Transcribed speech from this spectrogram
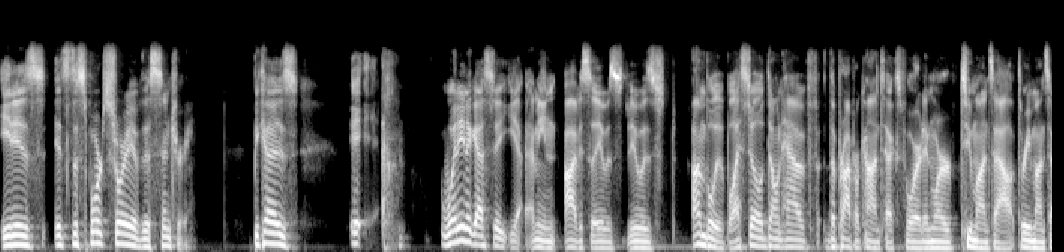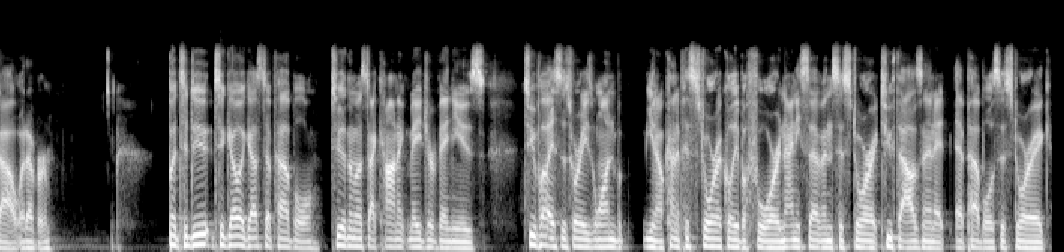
It is it's the sports story of this century, because it, winning Augusta. Yeah, I mean, obviously it was it was unbelievable. I still don't have the proper context for it, and we're two months out, three months out, whatever. But to do to go Augusta Pebble, two of the most iconic major venues, two places where he's won, you know, kind of historically before. 97's historic, 2000 at, at Pebble is historic.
